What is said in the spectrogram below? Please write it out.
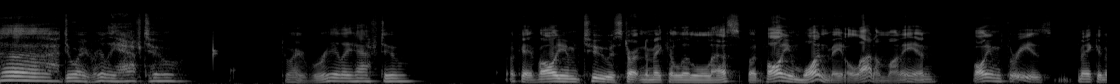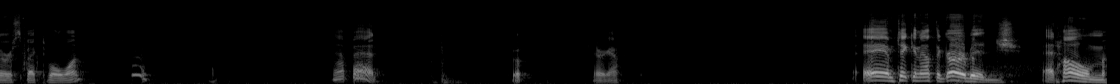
Uh, do I really have to? Do I really have to? Okay, Volume 2 is starting to make a little less, but Volume 1 made a lot of money, and Volume 3 is making a respectable one. Hmm. Not bad. Whoop. There we go. Hey, I'm taking out the garbage at home.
